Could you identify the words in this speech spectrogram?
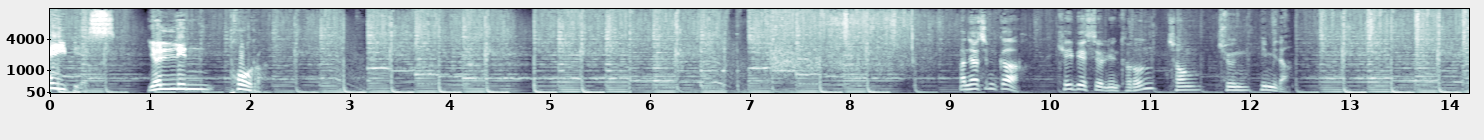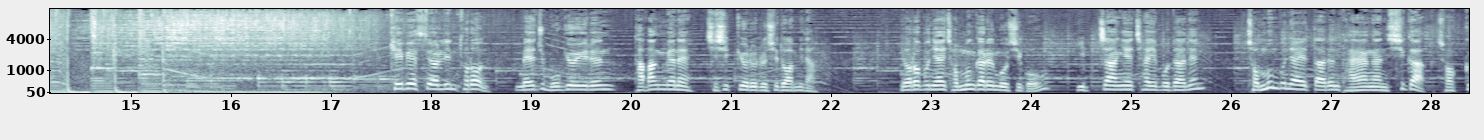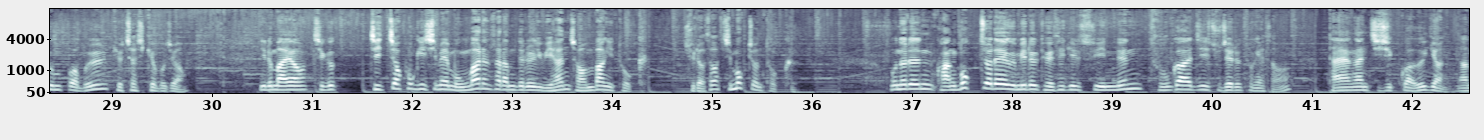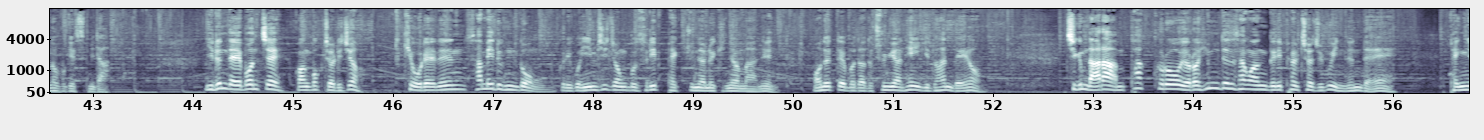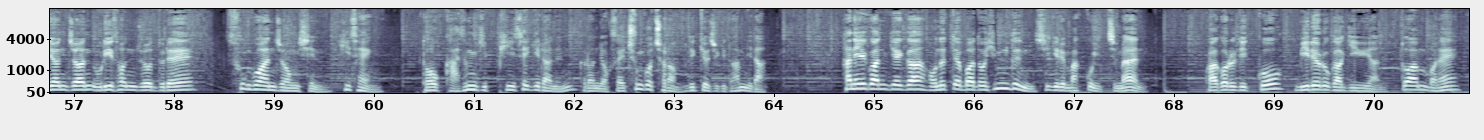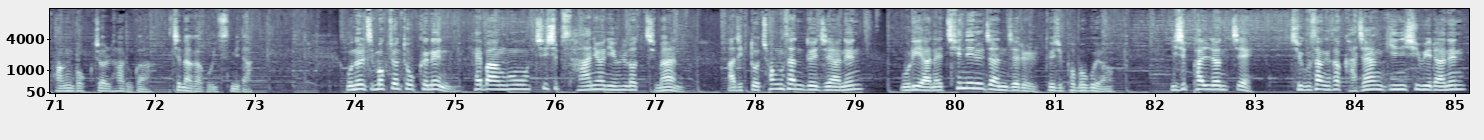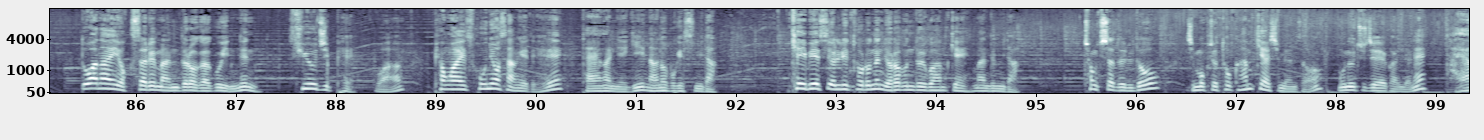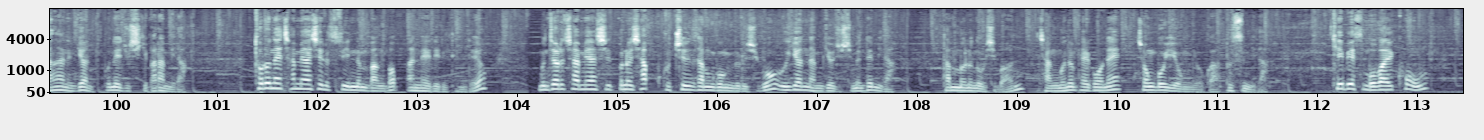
KBS 열린 토론 안녕하십니까. KBS 열린 토론 정준희입니다. KBS 열린 토론 매주 목요일은 다방면의 지식 교류를 시도합니다. 여러 분야의 전문가를 모시고 입장의 차이보다는 전문 분야에 따른 다양한 시각, 접근법을 교차시켜 보죠. 이름하여 지극 지적 호기심에 목마른 사람들을 위한 전방위 토크, 줄여서 지목전 토크. 오늘은 광복절의 의미를 되새길 수 있는 두 가지 주제를 통해서 다양한 지식과 의견 나눠보겠습니다. 74번째 광복절이죠. 특히 올해는 3.1운동 그리고 임시정부 수립 100주년을 기념하는 어느 때보다도 중요한 해이기도 한데요. 지금 나라 안팎으로 여러 힘든 상황들이 펼쳐지고 있는데 100년 전 우리 선조들의 숭고한 정신, 희생, 더욱 가슴 깊이 새기라는 그런 역사의 충고처럼 느껴지기도 합니다. 한일 관계가 어느 때 봐도 힘든 시기를 맞고 있지만 과거를 딛고 미래로 가기 위한 또 한 번의 광복절 하루가 지나가고 있습니다. 오늘 지목전 토크는 해방 후 74년이 흘렀지만 아직도 청산되지 않은 우리 안의 친일 잔재를 되짚어보고요. 28년째 지구상에서 가장 긴 시위라는 또 하나의 역사를 만들어가고 있는 수요 집회와 평화의 소녀상에 대해 다양한 얘기 나눠보겠습니다. KBS 열린 토론은 여러분들과 함께 만듭니다. 청취자들도 지목전 토크 함께 하시면서 오늘 주제에 관련해 다양한 의견 보내주시기 바랍니다. 토론에 참여하실 수 있는 방법 안내해 드릴 텐데요. 문자로 참여하실 분은 샵9730 누르시고 의견 남겨주시면 됩니다. 단문은 50원, 장문은 100원의 정보 이용료가 붙습니다. KBS 모바일 콩,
